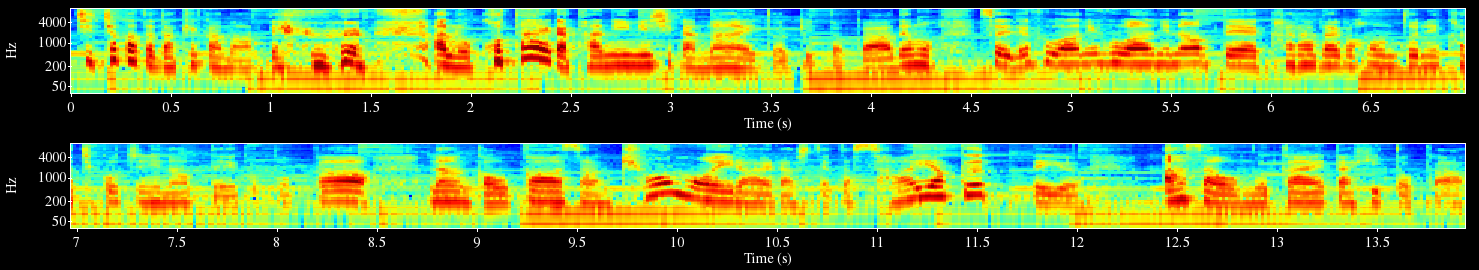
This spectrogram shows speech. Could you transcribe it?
ちっちゃかっただけかなっていう。あの答えが他人にしかない時とか。でもそれで不安に不安になって体が本当にカチコチになっていくとかなんかお母さん今日もイライラしてた最悪っていう朝を迎えた日とか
